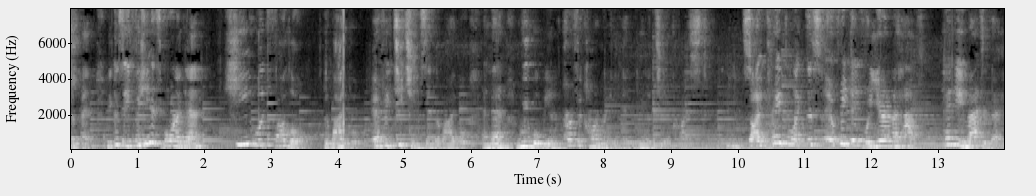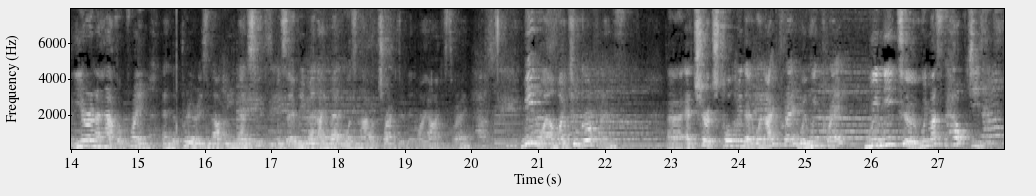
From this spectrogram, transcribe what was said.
Christian man. Because if he is born again, he would follow the Bible, every teachings in the Bible, and then we will be in perfect harmony and unity in Christ. So I prayed like this every day for a year and a half. Can you imagine that? A year and a half of praying and the prayer is not being answered because every man I met was not attractive in my eyes, right? Meanwhile, my two girlfriends uh, at church told me that when I pray, when we pray, we need to, we must help Jesus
